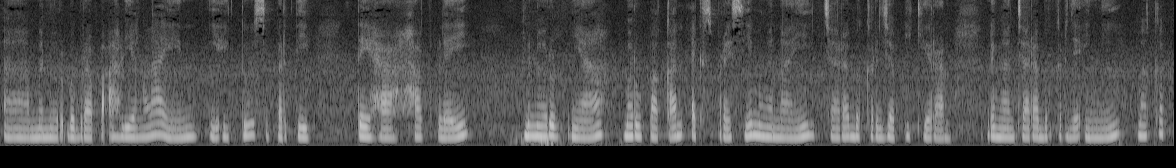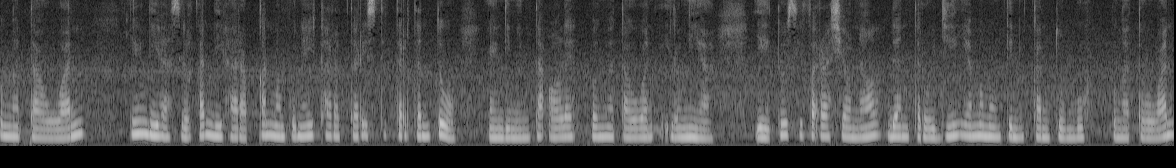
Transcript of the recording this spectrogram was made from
Uh, menurut beberapa ahli yang lain, yaitu seperti T.H. Huxley, menurutnya merupakan ekspresi mengenai cara bekerja pikiran. Dengan cara bekerja ini, maka pengetahuan yang dihasilkan diharapkan mempunyai karakteristik tertentu yang diminta oleh pengetahuan ilmiah, yaitu sifat rasional dan teruji yang memungkinkan tumbuh pengetahuan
